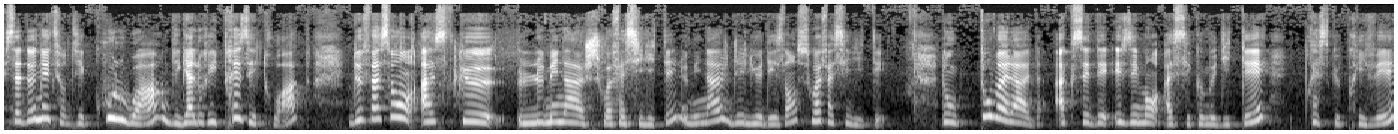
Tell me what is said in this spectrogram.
Ça donnait sur des couloirs, des galeries très étroites, de façon à ce que le ménage soit facilité, le ménage des lieux d'aisance soit facilité. Donc tout malade accédait aisément à ces commodités presque privés,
